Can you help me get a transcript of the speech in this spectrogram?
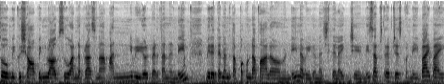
సో మీకు షాపింగ్ వ్లాగ్స్ అన్నప్రాసన అన్ని వీడియోలు పెడతానండి. మీరైతే నన్ను తప్పకుండా ఫాలో అవ్వండి. నా వీడియో నచ్చితే లైక్ చేయండి. సబ్స్క్రైబ్ చేసుకోండి. బాయ్ బాయ్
